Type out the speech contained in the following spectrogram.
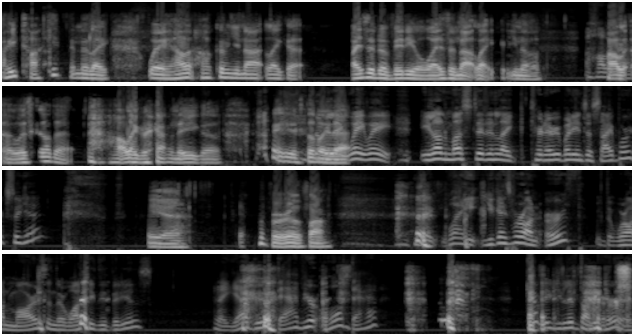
Are you talking? And they're like, wait, how how come you're not like a? Why is it a video? Why is it not like you know? A hologram. uh, what's called that hologram? There you go. Stuff like like, that. wait, wait, Elon Musk didn't like turn everybody into cyborgs so yet? Yeah, for real, fun. Like, wait, you guys were on Earth? We're on Mars and they're watching these videos? Like, yeah, dude, Dad, you're old, Dad. Can't believe you lived on Earth.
